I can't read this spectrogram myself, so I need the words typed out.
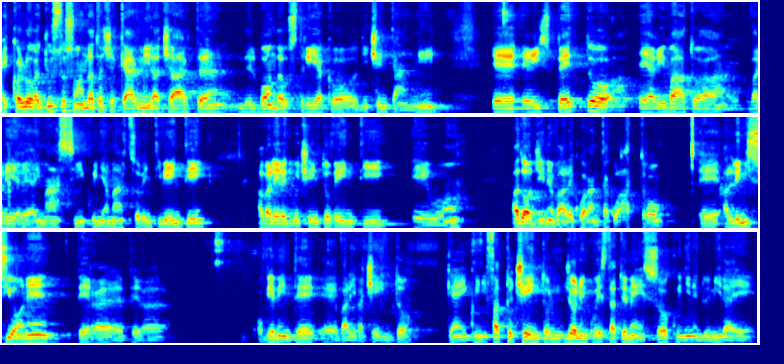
Ecco, allora giusto sono andato a cercarmi la chart del bond austriaco di cent'anni e, e rispetto è arrivato a valere ai massimi, quindi a marzo 2020, a valere 220 euro, ad oggi ne vale 44 e all'emissione per, per ovviamente eh, valeva 100, okay? quindi fatto 100 il giorno in cui è stato emesso, quindi nel 2000 e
